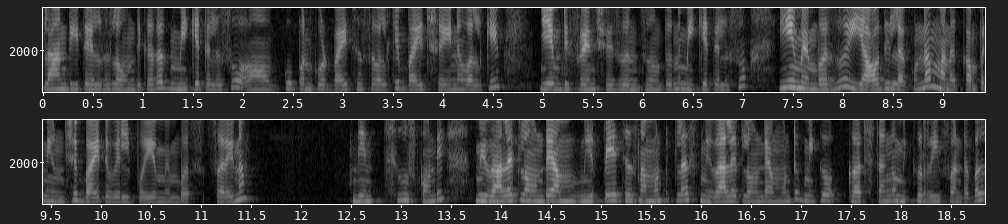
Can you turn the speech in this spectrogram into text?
ప్లాన్ డీటెయిల్స్లో ఉంది కదా మీకే తెలుసు కూపన్ కోడ్ బై చేసే వాళ్ళకి బై చేయని వాళ్ళకి ఏం డిఫరెన్షియేషన్స్ ఉంటుంది మీకే తెలుసు. ఈ మెంబర్స్ యావది లేకుండా మన కంపెనీ నుంచి బయట వెళ్ళిపోయే మెంబర్స్ సరేనా? దీన్ని చూసుకోండి. మీ వ్యాలెట్లో ఉండే మీరు పే చేసిన అమౌంట్ ప్లస్ మీ వ్యాలెట్లో ఉండే అమౌంట్ మీకు ఖచ్చితంగా మీకు రీఫండబుల్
